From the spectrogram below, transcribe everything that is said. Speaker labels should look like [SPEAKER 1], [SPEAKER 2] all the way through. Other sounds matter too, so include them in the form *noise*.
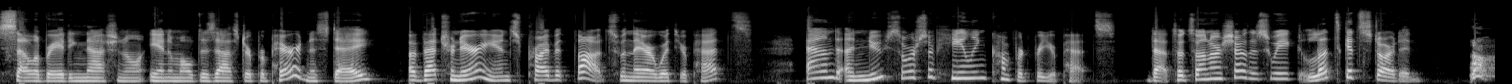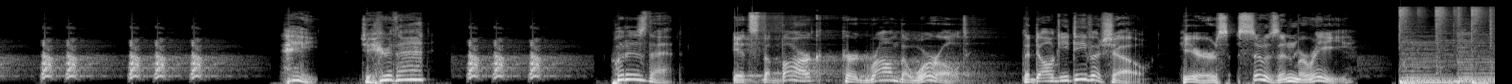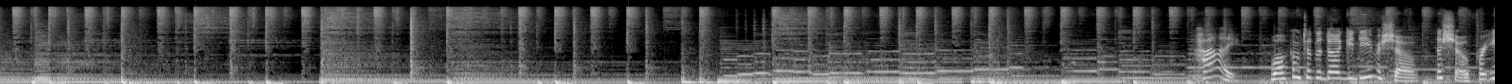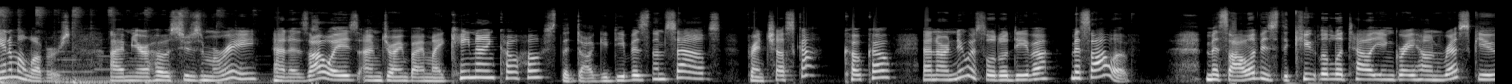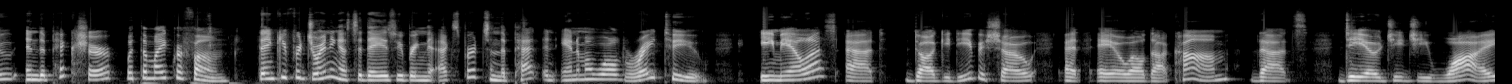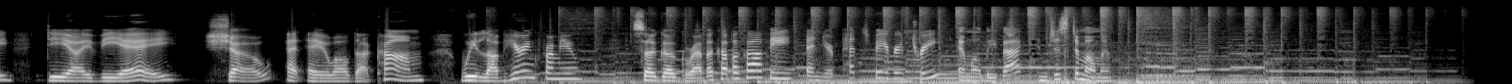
[SPEAKER 1] celebrating National Animal Disaster Preparedness Day, a veterinarian's private thoughts when they are with your pets, and a new source of healing comfort for your pets. That's what's on our show this week. Let's get started.
[SPEAKER 2] Hey, did you hear that? What is that? It's the bark heard round the world. The Doggy Diva Show. Here's Susan Marie.
[SPEAKER 1] Welcome to the Doggy Diva Show, the show for animal lovers. I'm your host, Susan Marie, and as always, I'm joined by my canine co hosts, the Doggy Divas themselves, Francesca, Coco, and our newest little diva, Miss Olive. Miss Olive is the cute little Italian Greyhound rescue in the picture with the microphone. Thank you for joining us today as we bring the experts in the pet and animal world right to you. Email us at doggydivashow at AOL.com. That's D O G G Y D I V A show at AOL.com. We love hearing from you. So go grab a cup of coffee and your pet's favorite treat, and we'll be back in just a moment.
